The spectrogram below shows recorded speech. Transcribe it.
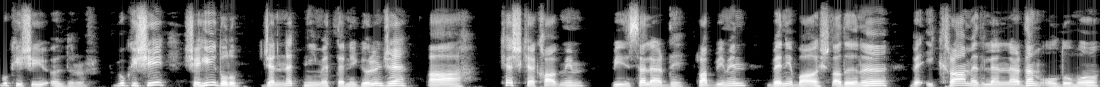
bu kişiyi öldürür. Bu kişi şehit olup cennet nimetlerini görünce ah keşke kavmim bilselerdi Rabbimin beni bağışladığını ve ikram edilenlerden olduğumu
